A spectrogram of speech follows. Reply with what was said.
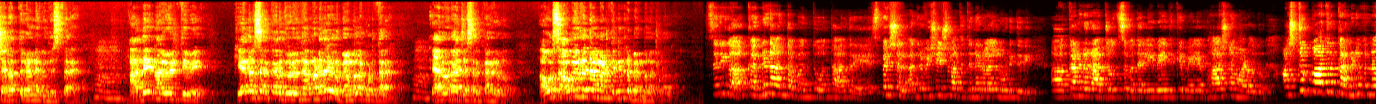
ಷರತ್ತುಗಳನ್ನ ವಿಧಿಸ್ತಾರೆ. ಅದೇ ನಾವ್ ಹೇಳ್ತೀವಿ ಕೇಂದ್ರ ಸರ್ಕಾರದ ವಿರುದ್ಧ ಮಾಡಿದ್ರೆ ಇವ್ರು ಬೆಂಬಲ ಕೊಡ್ತಾರೆ. ಯಾರು? ರಾಜ್ಯ ಸರ್ಕಾರಗಳು. ಅವ್ರು ಅವ್ರ ವಿರುದ್ಧ ಮಾಡ್ತೀನಿ ಅಂದ್ರೆ ಬೆಂಬಲ ಕೊಡಲ್ಲ ಸರ್ ಈಗ ಕನ್ನಡ ಅಂತ ಬಂತು ಅಂತ ಅಂದ್ರೆ ಸ್ಪೆಷಲ್ ಅಂದ್ರೆ ವಿಶೇಷವಾದ ದಿನಗಳಲ್ಲಿ ನೋಡಿದ್ದೀವಿ. ಕನ್ನಡ ರಾಜ್ಯೋತ್ಸವದಲ್ಲಿ ವೇದಿಕೆ ಮೇಲೆ ಭಾಷಣ ಮಾಡೋದು. ಅಷ್ಟಕ್ಕೆ ಮಾತ್ರ ಕನ್ನಡವನ್ನ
